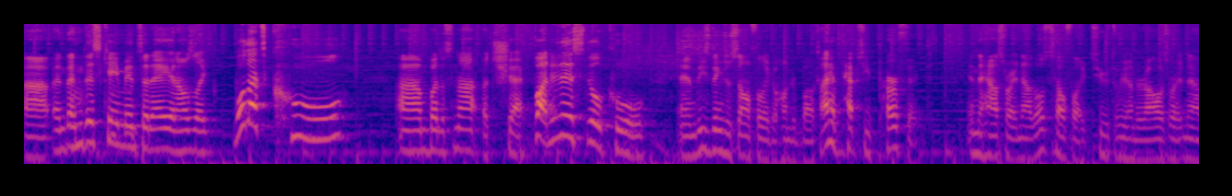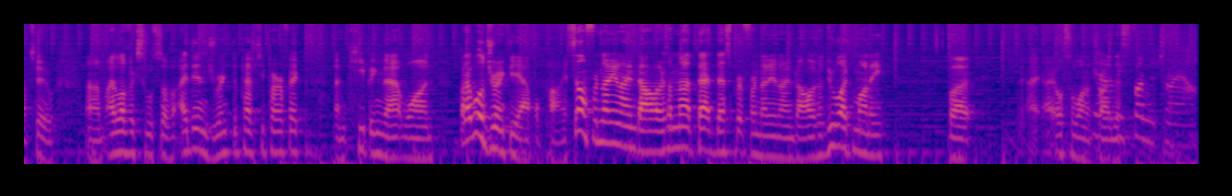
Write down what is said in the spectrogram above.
Uh, and then this came in today, and I was like, "Well, that's cool, um, but it's not a check, but it is still cool." And these things are selling for like a hundred bucks. I have Pepsi Perfect in the house right now. Those sell for like two, three hundred dollars right now too. Um, I love exclusive. I didn't drink the Pepsi Perfect. I'm keeping that one, but I will drink the apple pie. Selling for ninety nine dollars. I'm not that desperate for ninety nine dollars. I do like money, but I, I also want to yeah, try this. fun to try out.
